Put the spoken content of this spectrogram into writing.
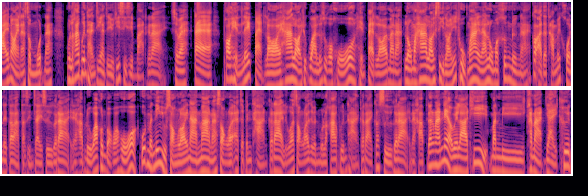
ร้ายหน่อยนะสมมุตินะ มูลค่าพื้นฐานจริงอาจจะอยู่ที่ 40 บาทก็ได้ใช่ไหมแต่พอเห็นเลข 800 500 ทุกวันรู้สึกว่าโอ้โหเห็น 800 มานะ ลงมา 500 400 นี่ถูกมากเลยนะ ลงมาครึ่งหนึ่งนะ ก็อาจจะทำให้คนในตลาดตัดสินใจซื้อก็ได้นะครับ หรือว่าคนบอกว่าโหหุ้นมันนิ่งอยู่ 200 นานมากนะ 200 อาจจะเป็นฐานก็ได้ หรือว่า 200 จะเป็นมูลค่าพื้นฐานก็ได้ก็ซื้อก็ได้นะครับ ดังนั้นเนี่ยเวลาที่มันมีขนาดใหญ่ขึ้น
